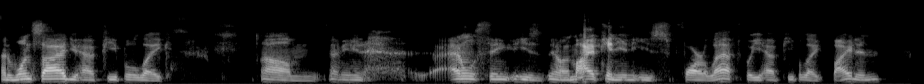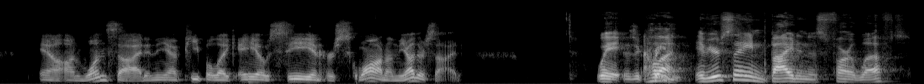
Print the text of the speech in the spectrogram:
on one side, you have people like, um, I mean, I don't think he's, you know, in my opinion, he's far left, but you have people like Biden you know, on one side, and then you have people like AOC and her squad on the other side. Wait, a hold on. If you're saying Biden is far left,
